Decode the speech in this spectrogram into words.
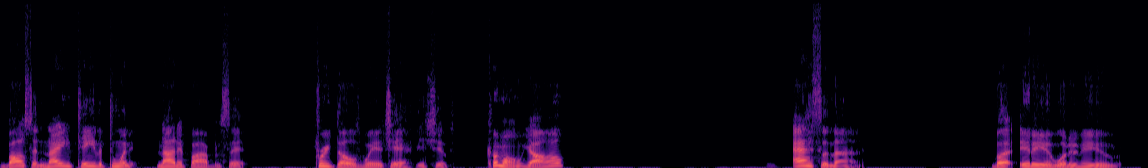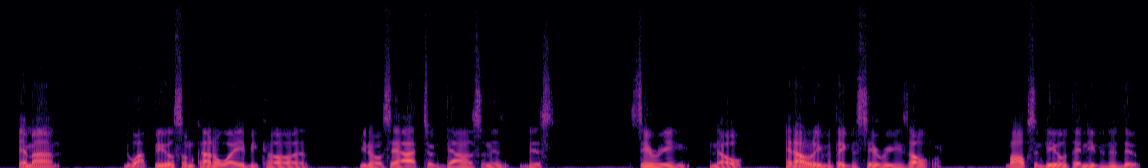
Boston, 19 to 20, 95%. Free throws win championships. Come on, y'all asinine. But it is what it is. Am I? Do I feel some kind of way because you know, say I took Dallas in this, this series? No, and I don't even think the series is over. Boston did what they needed to do.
